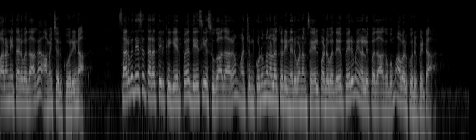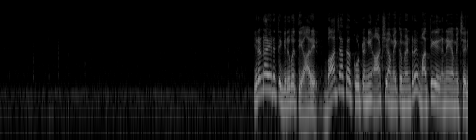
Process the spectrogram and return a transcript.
பலனை தருவதாக அமைச்சர் கூறினார். சர்வதேச தரத்திற்கு ஏற்ப தேசிய சுகாதாரம் மற்றும் குடும்ப நலத்துறை நிறுவனம் செயல்படுவது பெருமை அளிப்பதாகவும் அவர் குறிப்பிட்டார். இரண்டாயிரத்தி இருபத்தி ஆறில் பாஜக கூட்டணி ஆட்சி அமைக்கும் என்று மத்திய இணையமைச்சர்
